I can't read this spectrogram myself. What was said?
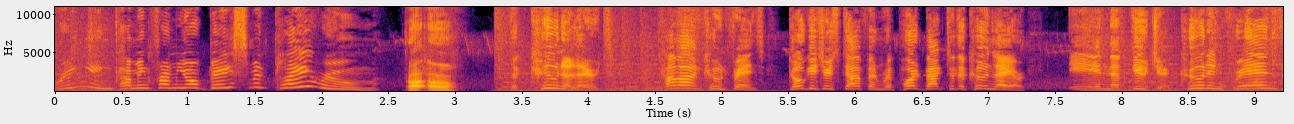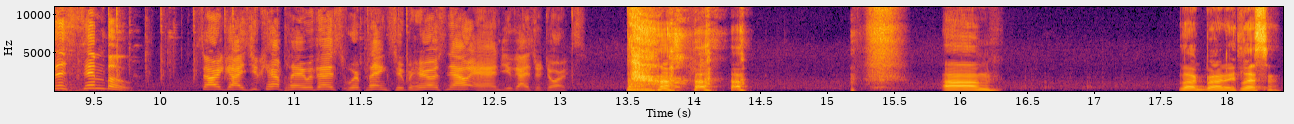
ringing coming from your basement playroom. Uh oh. The Coon Alert! Come on, Coon friends! Go get your stuff and report back to the Coon Lair! In the future, Coon and Friends Assemble! Sorry guys, you can't play with us. We're playing superheroes now, and you guys are dorks. Um. Look, buddy. Listen.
